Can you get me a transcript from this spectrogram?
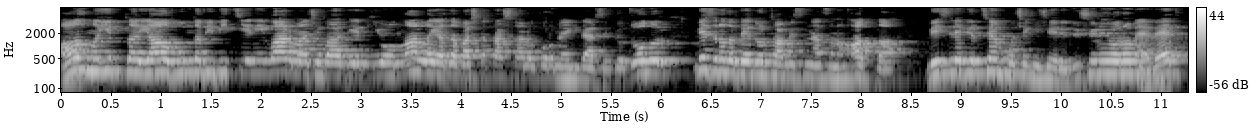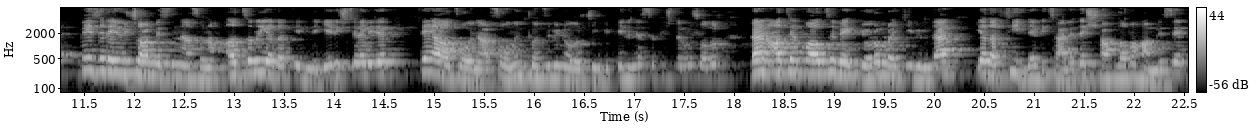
Almayıp da ya bunda bir bit yeniği var mı acaba diye piyonlarla ya da başka taşlarla korumaya giderse kötü olur. Vezir alır D4 hamlesinden sonra atla. Vezire bir tempo çekeceğini düşünüyorum. Evet. Vezir E3 hamlesinden sonra atını ya da filini geliştirebilir. D6 oynarsa onun kötülüğünü olur. Çünkü filini sıkıştırmış olur. Ben at F6 bekliyorum rakibimden. Ya da filde bir tane de şahlama hamlesi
